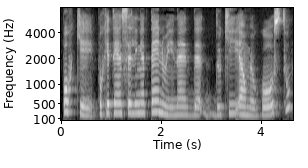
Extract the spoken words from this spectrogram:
por quê? Porque tem essa linha tênue né, do que é o meu gosto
